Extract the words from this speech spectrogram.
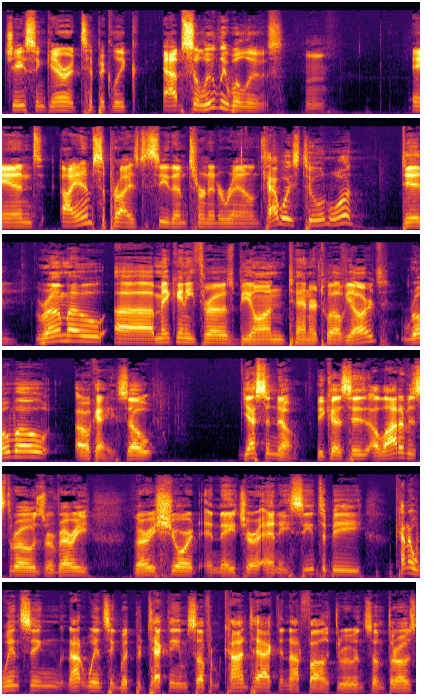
Jason Garrett typically absolutely will lose. Hmm. And I am surprised to see them turn it around. Cowboys two and one. Did Romo uh, make any throws beyond 10 or 12 yards? Romo, okay, so yes and no because his a lot of his throws are very very short in nature and he seemed to be kind of wincing not wincing but protecting himself from contact and not following through in some throws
